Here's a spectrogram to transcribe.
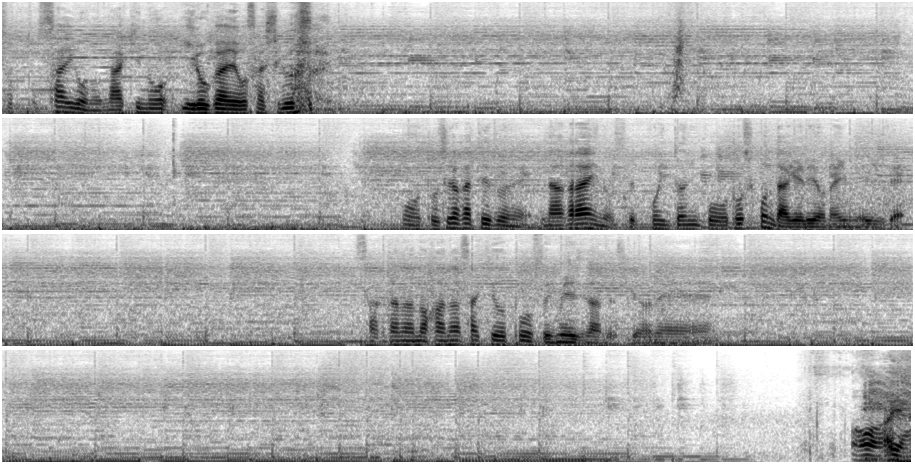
ちょっと最後の泣きの色替えをさせてください。もうどちらかというとね長いのでポイントにこう落とし込んであげるようなイメージで。魚の鼻先を通すイメージなんですけどね。ああやっ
